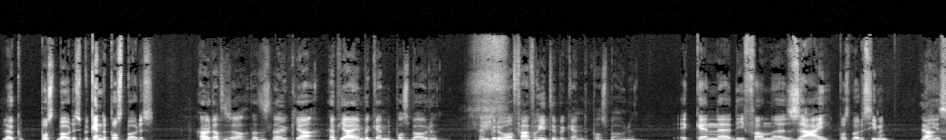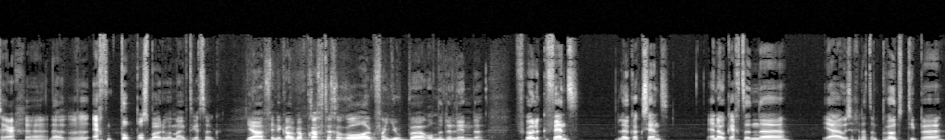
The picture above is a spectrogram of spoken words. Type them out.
Leuke postbodes, bekende postbodes. Oh, dat is, wel, dat is leuk, ja. Heb jij een bekende postbode? Ik bedoel, een favoriete bekende postbode? Ik ken uh, die van uh, Zaai, postbode Simon. Ja. Die is erg, nou, echt een top postbode wat mij betreft ook. Ja, vind ik ook een prachtige rol ook van Joep onder de linden. Vrolijke vent, leuk accent. En ook echt een, ja, hoe zeg je dat? Een prototype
